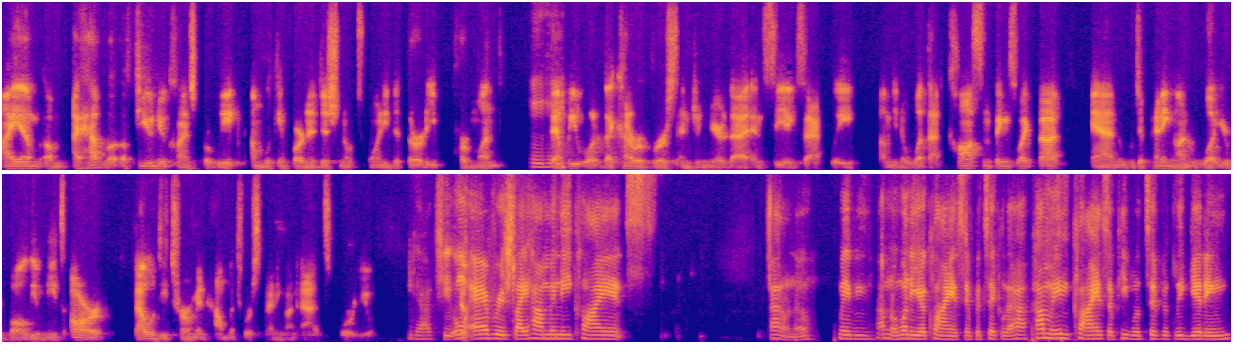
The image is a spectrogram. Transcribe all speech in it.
I am um, I have a, a few new clients per week. I'm looking for an additional 20 to 30 per month. then Mhm. we would like kind of reverse engineer that and see exactly um, you know what that costs and things like that and depending on what your volume needs are that will determine how much we're spending on ads for you Got you. On average, like how many clients? I don't know. Maybe I don't know one of your clients in particular. How, how many clients are people typically getting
